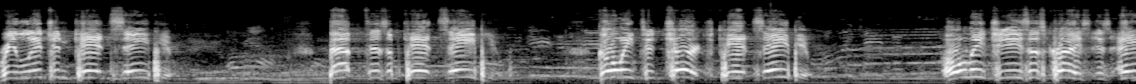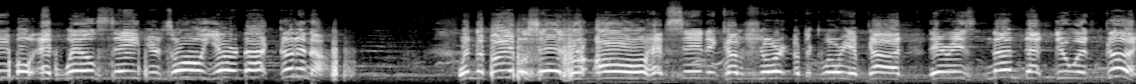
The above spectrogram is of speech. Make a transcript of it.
Religion can't save you. Baptism can't save you. Going to church can't save you. Only Jesus Christ is able and will save your soul. You're not good enough. When the Bible says for all have sinned and come short of the glory of God, there is none that doeth good.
